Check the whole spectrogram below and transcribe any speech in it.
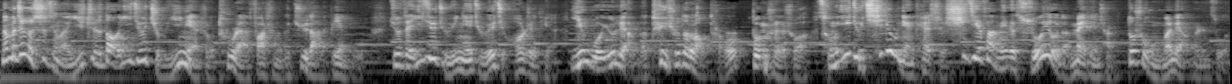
那么这个事情呢，一直到一九九一年的时候，突然发生了个巨大的变故。就在一九九一年九月九号这天，英国有两个退休的老头蹦出来说，从一九七六年开始，世界范围的所有的麦田圈都是我们两个人做的。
